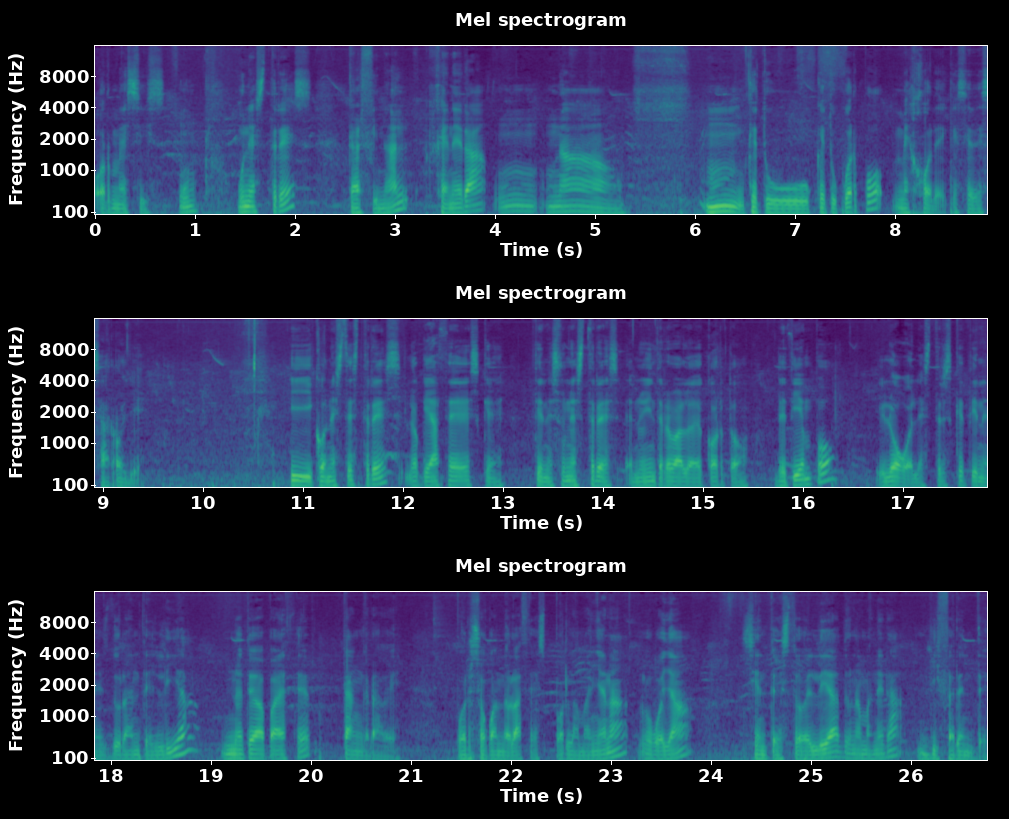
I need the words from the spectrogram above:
hormesis, un, estrés que al final genera una, que, tu, que tu cuerpo mejore, que se desarrolle. Y con este estrés lo que hace es que tienes un estrés en un intervalo de corto de tiempo y luego el estrés que tienes durante el día no te va a parecer tan grave. Por eso cuando lo haces por la mañana, luego ya sientes todo el día de una manera diferente.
